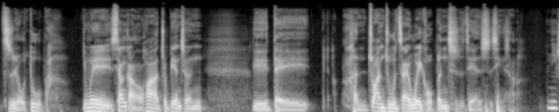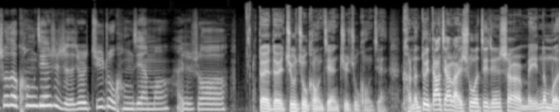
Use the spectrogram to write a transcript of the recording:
自由度吧。因为香港的话，就变成你得很专注在胃口奔驰这件事情上。你说的空间是指的就是居住空间吗？还是说对对，居住空间，居住空间，可能对大家来说这件事儿没那么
